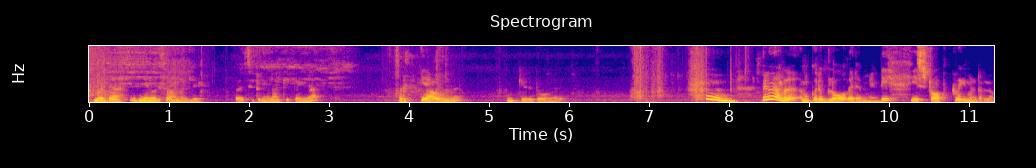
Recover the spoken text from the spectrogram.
നമ്മുടെ ഇങ്ങനെ ഒരു സാധനമല്ലേ വെച്ചിട്ട് ഇങ്ങനെ ആക്കി കഴിഞ്ഞാൽ വൃത്തിയാവുമെന്ന് എനിക്കൊരു തോന്നൽ. പിന്നെ നമ്മൾ നമുക്കൊരു ഗ്ലോ വരാൻ വേണ്ടി ഈ സ്ട്രോപ്പ് ക്രീം ഉണ്ടല്ലോ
